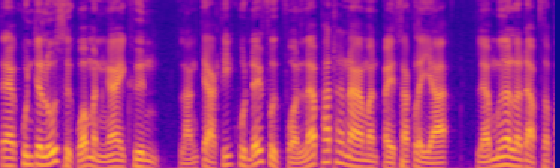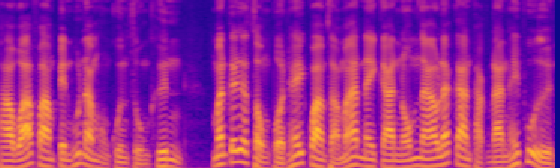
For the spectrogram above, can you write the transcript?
แต่คุณจะรู้สึกว่ามันง่ายขึ้น หลังจากที่คุณได้ฝึกฝนและพัฒนามันไปสักระยะ และเมื่อระดับสภาวะความเป็นผู้นำของคุณสูงขึ้น มันก็จะส่งผลให้ความสามารถในการโน้มน้าวและการผลักดันให้ผู้อื่น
